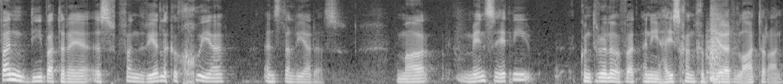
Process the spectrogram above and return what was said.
Van die batterye is van redelike goeie installeerders. Maar mense het nie kontrole of wat in die huis gaan gebeur later aan.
